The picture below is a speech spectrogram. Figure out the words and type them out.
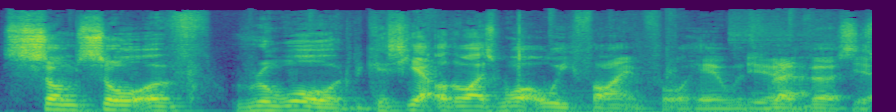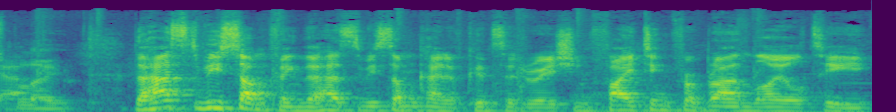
some sort of reward because, yeah, otherwise, what are we fighting for here with red versus yeah. blue? There has to be something. There has to be some kind of consideration. Fighting for brand loyalty.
